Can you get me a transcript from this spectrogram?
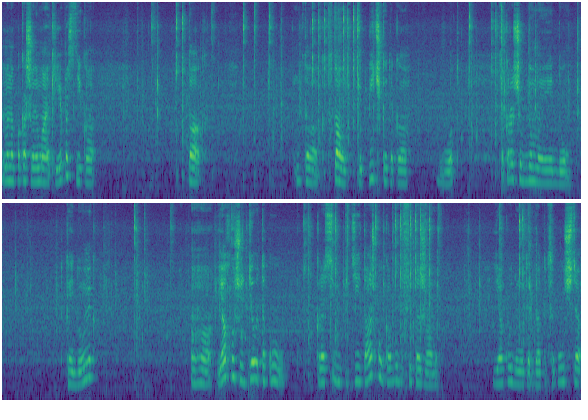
У мене поки що немає крепості, яка... Так. Так, стала кирпичка така. Вот. Це, коротше, буде мій дом. Такий домик. Ага, я хочу сделать такую красивую пятиэтажку, яка буде с этажами. Як ви думаєте, ребята, це получится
